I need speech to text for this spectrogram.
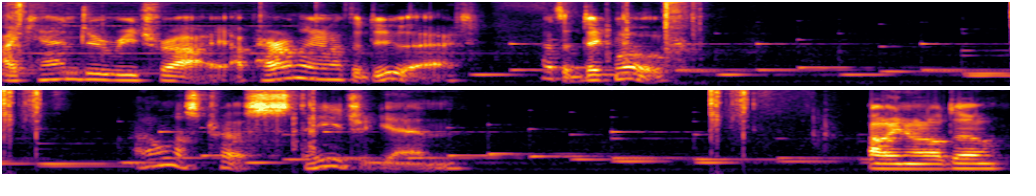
I can do retry. Apparently I'm gonna have to do that. That's a dick move. I don't want to try the stage again. Oh, you know what I'll do?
